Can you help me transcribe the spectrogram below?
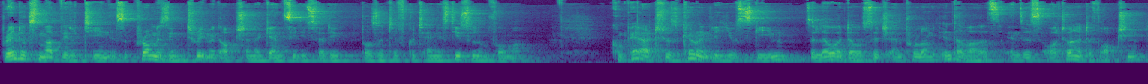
Brentuximab vedotin is a promising treatment option against CD30 positive cutaneous T-cell lymphoma. Compared to the currently used scheme, the lower dosage and prolonged intervals in this alternative option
